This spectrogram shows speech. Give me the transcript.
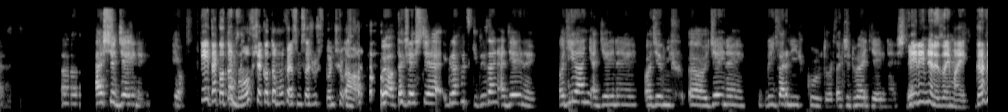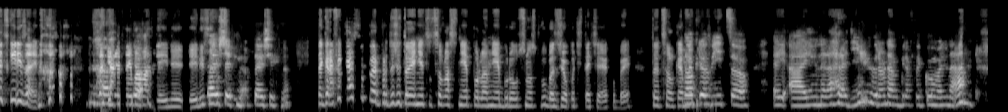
Uh, a ještě dějiny. Jo.Ej, tak o tom mluv, však o tom mluv, já jsem se už skončila. No. Jo, takže ještě grafický design a dějiny. Odílání a dějiny, oděvních, uh, dějiny výtvarných kultur, takže dvě dějiny ještě. Dějiny mě nezajímají. Grafický design. tak já nezajímám dějiny. dějiny to je všechno, to je všechno. Ta grafika je super, protože to je něco, co vlastně podle mě je budoucnost vůbec, že jo, počítače, jakoby. To je celkem... No, kdo ví, co AI nenahradí zrovna v grafiku možná.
